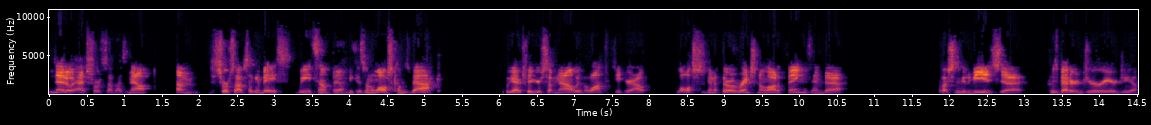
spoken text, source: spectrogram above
Neto has shortstop as now, um, shortstop, second base. We need something yeah. because when Walsh comes back, we got to figure something out. We have a lot to figure out. Walsh is going to throw a wrench in a lot of things, and uh, question is going to be is uh, who's better, Drury or Gio?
